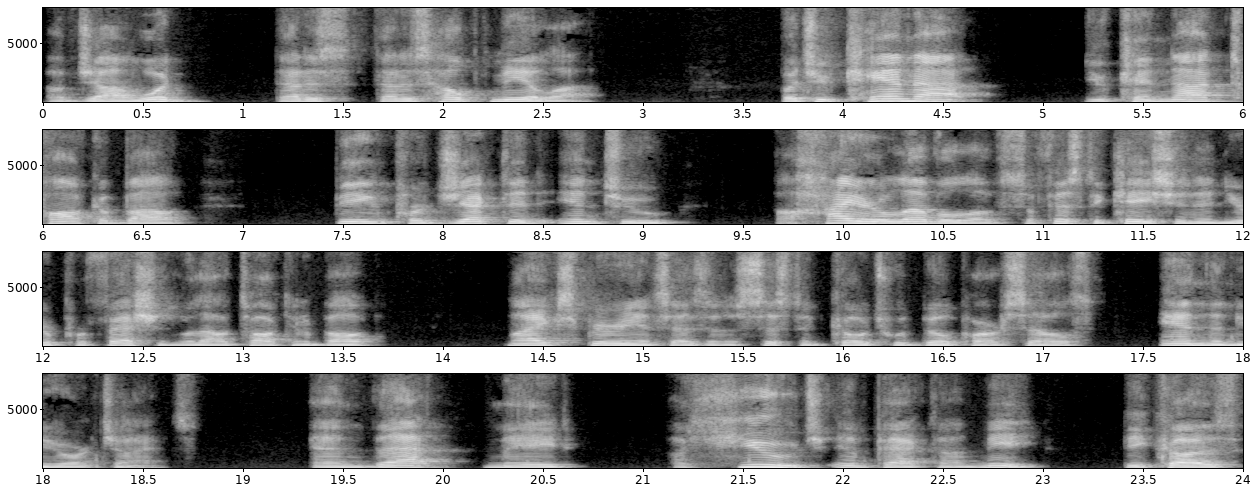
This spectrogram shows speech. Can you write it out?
of John Wooden. That is that has helped me a lot. But you cannot you cannot talk about being projected into a higher level of sophistication in your profession without talking about my experience as an assistant coach with Bill Parcells and the New York Giants. And that made a huge impact on me because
